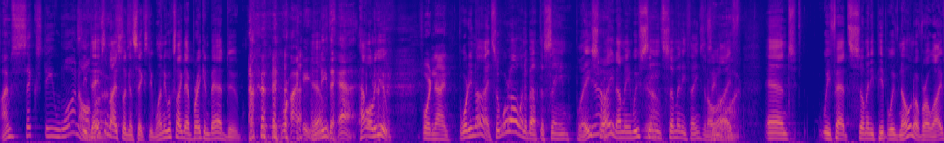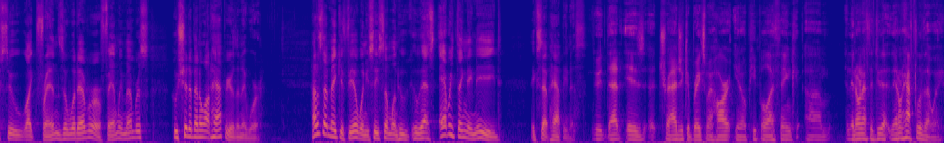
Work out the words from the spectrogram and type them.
I'm 61 See, almost. Dave's a nice looking 61. He looks like that Breaking Bad dude. right. Yeah. Need the hat. How old are you? 49. 49. So we're all in about the same place, Yeah. right? I mean, we've seen Yeah. so many things in Seen our life. And we've had so many people we've known over our lives who, like friends or whatever, or family members, who should have been a lot happier than they were. How does that make you feel when you see someone who, who has everything they need except happiness? Dude, that is uh, tragic. It breaks my heart. You know, people, I think, um, and they don't have to do that. They don't have to live that way.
